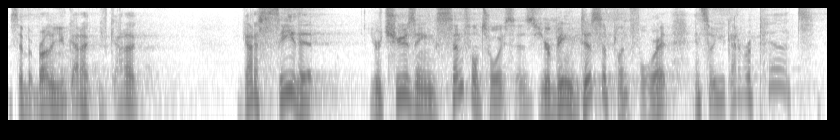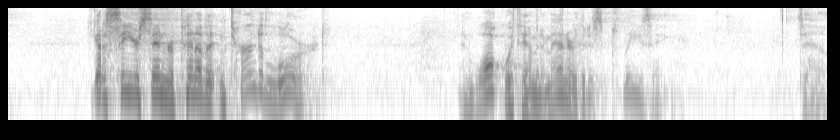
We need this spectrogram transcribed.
I said, but brother, you've got to, you've got to, you've got to see that you're choosing sinful choices, you're being disciplined for it, and so you've got to repent. You've got to see your sin, repent of it, and turn to the Lord and walk with Him in a manner that is pleasing to Him.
